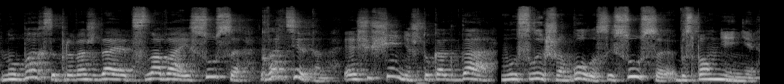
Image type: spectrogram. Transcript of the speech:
Но Бах сопровождает слова Иисуса квартетом. И ощущение, что когда мы слышим голос Иисуса в исполнении,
